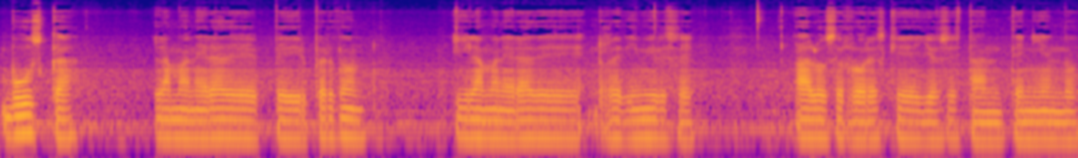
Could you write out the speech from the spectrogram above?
busca la manera de pedir perdón y la manera de redimirse a los errores que ellos están teniendo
